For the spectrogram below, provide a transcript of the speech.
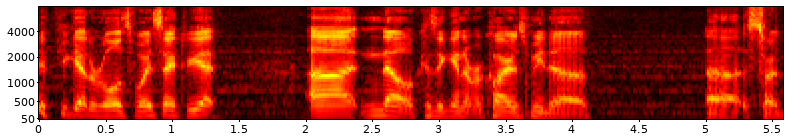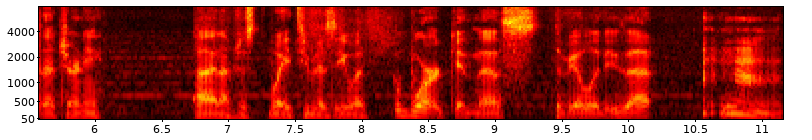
if you got a roll as voice actor yet, uh, no, because again, it requires me to uh, start that journey. Uh, and I'm just way too busy with work in this to be able to do that.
